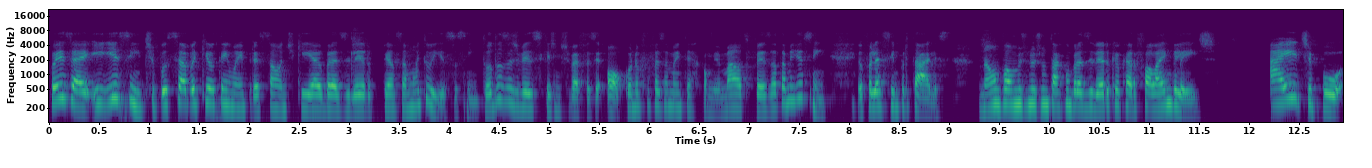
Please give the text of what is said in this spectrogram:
Pois é, e, e assim, tipo, sabe que eu tenho uma impressão de que o brasileiro pensa muito isso, assim, todas as vezes que a gente vai fazer, ó, quando eu fui fazer meu intercâmbio em Malta, foi exatamente assim. Eu falei assim pro Thales, não vamos nos juntar com brasileiro que eu quero falar inglês. Aí, tipo,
